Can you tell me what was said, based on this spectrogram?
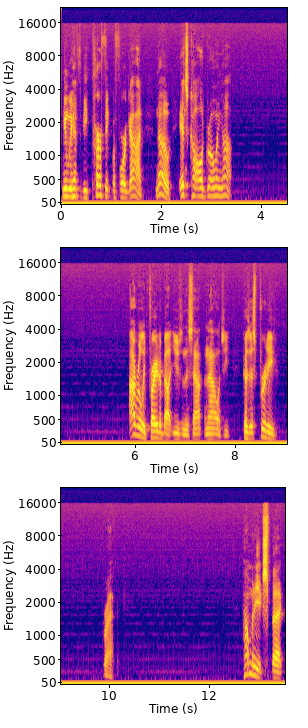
mean we have to be perfect before God? No, it's called growing up. I really prayed about using this analogy because it's pretty graphic. How many expect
